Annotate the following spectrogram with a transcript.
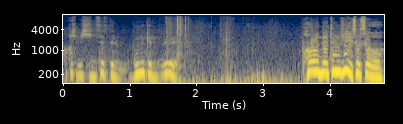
아까 저 미신 있었을 때는 못 느꼈는데, 왜 그래? 바로 내 등 뒤에 있었어.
